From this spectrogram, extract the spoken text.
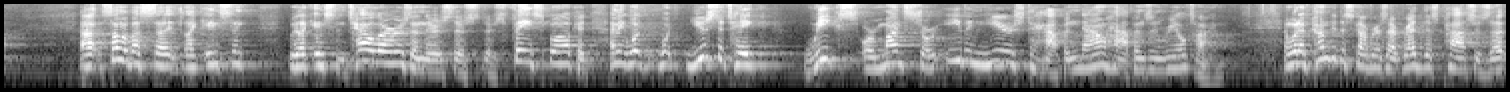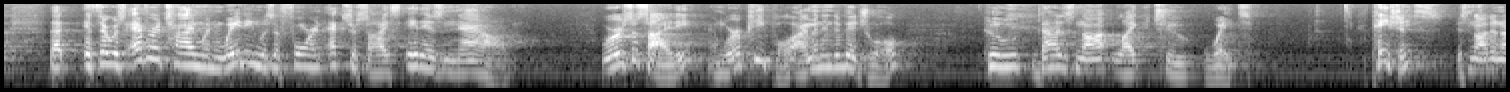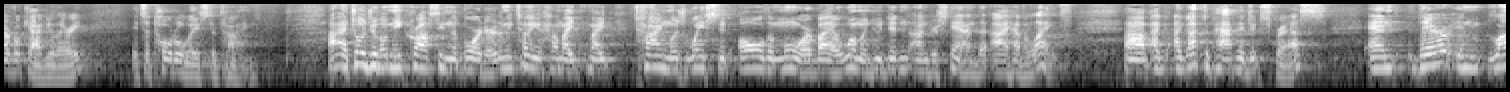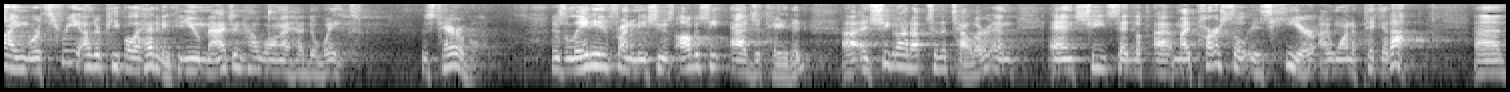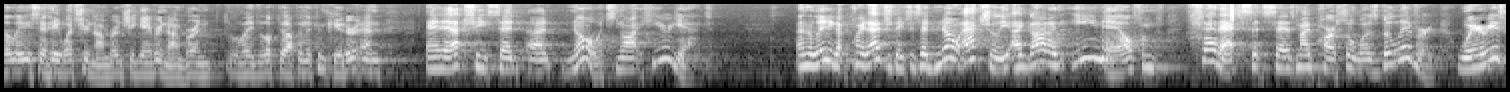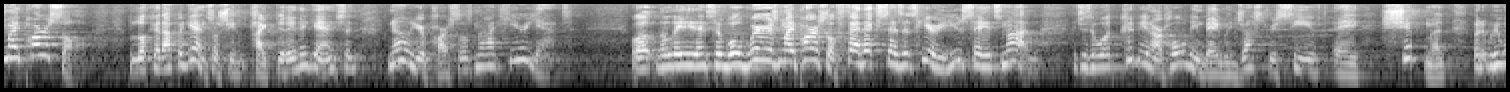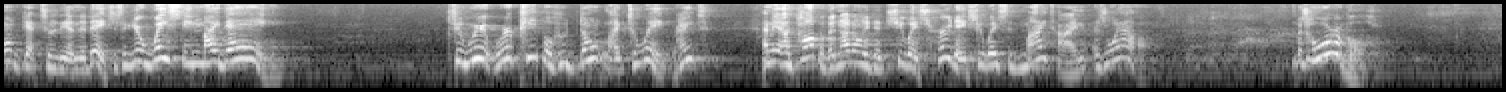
Uh, some of us uh, like instant. We like instant tellers, and there's there's there's Facebook, and I mean, what what used to take weeks or months or even years to happen now happens in real time. And what I've come to discover as I've read this passage that that if there was ever a time when waiting was a foreign exercise, it is now. We're a society and we're a people, I'm an individual, who does not like to wait. Patience is not in our vocabulary, it's a total waste of time. I told you about me crossing the border. Let me tell you how my, my time was wasted all the more by a woman who didn't understand that I have a life. Uh, I, I got to Package Express, and there in line were three other people ahead of me. Can you imagine how long I had to wait? It was terrible. There's a lady in front of me. She was obviously agitated, uh, and she got up to the teller and, and she said, Look, uh, my parcel is here. I want to pick it up. And the lady said, Hey, what's your number? And she gave her number, and the lady looked it up in the computer, and, and it actually said, uh, No, it's not here yet. And the lady got quite agitated. She said, No, actually, I got an email from FedEx that says my parcel was delivered. Where is my parcel? Look it up again. So she typed it in again, said, No, your parcel's not here yet. Well, the lady then said, Well, where is my parcel? FedEx says it's here. You say it's not. She said, Well, it could be in our holding bay. We just received a shipment, but we won't get to the end of the day. She said, You're wasting my day. See, we're, we're people who don't like to wait, right? I mean, on top of it, not only did she waste her day, she wasted my time as well. It was horrible.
